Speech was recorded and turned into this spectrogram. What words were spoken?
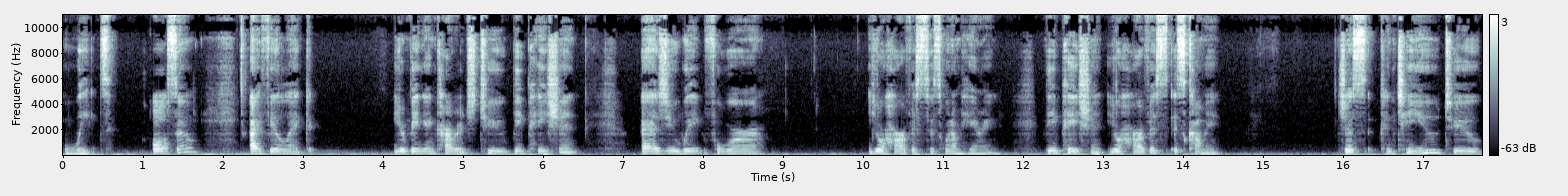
wait. Also, I feel like you're being encouraged to be patient as you wait for your harvest is what I'm hearing. Be patient. Your harvest is coming. Just continue to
